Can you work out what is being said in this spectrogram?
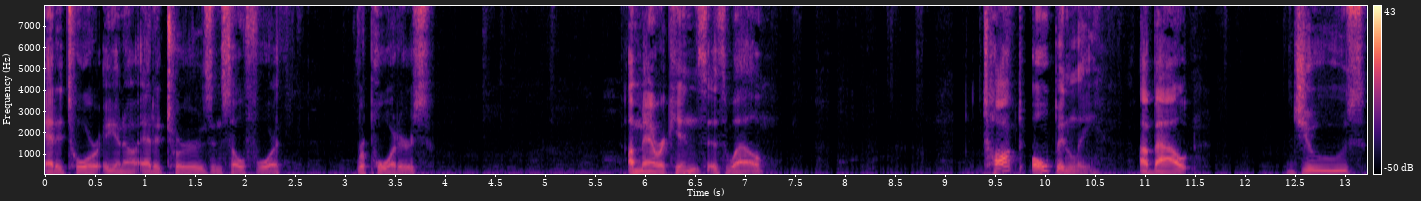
editor, you know, editors and so forth, reporters, Americans as well, talked openly about Jews,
